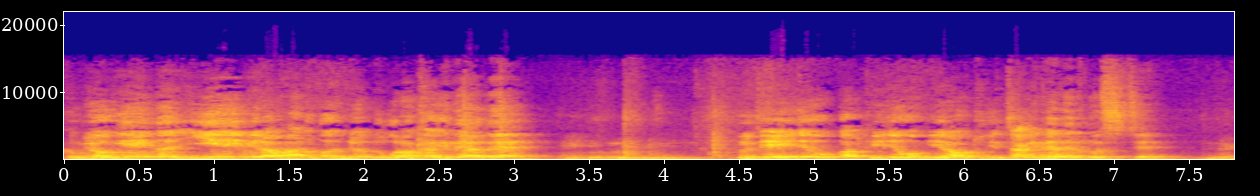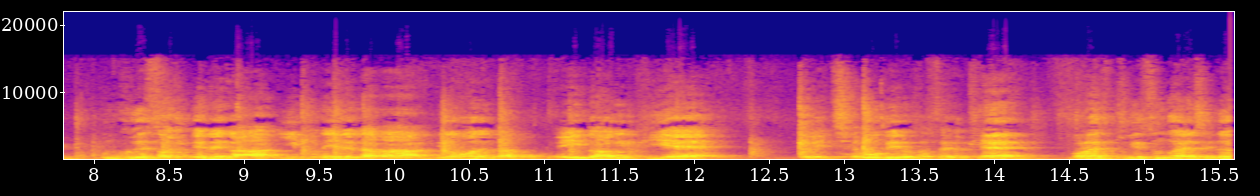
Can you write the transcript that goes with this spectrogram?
그럼 여기에 있는 2ab라고 하는 거는요 누구랑 짝이 돼야 돼? 그렇지 a제곱과 b제곱 2라고 두 개 짝이 돼야 되는 것이지 네. 그럼 그게 써줄게 내가 2분의 1에다가 네가 뭐 된다고 a 더하기 b에 여기 제곱이라고 썼어 이렇게 너네 두개 쓴 거야 지금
